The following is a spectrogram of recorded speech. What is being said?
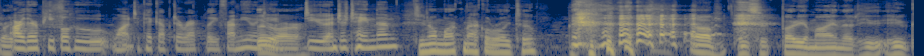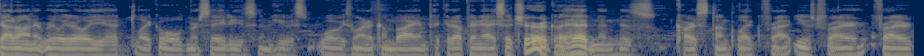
Right. Are there people who want to pick up directly from you? And there do you, are. Do you entertain them? Do you know Mark McElroy too? um, he's a buddy of mine that he, he got on it really early. He had like old Mercedes, and he was always wanted to come by and pick it up. And I said, "Sure, go ahead." And then his car stunk like fry, used fryer fryer.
